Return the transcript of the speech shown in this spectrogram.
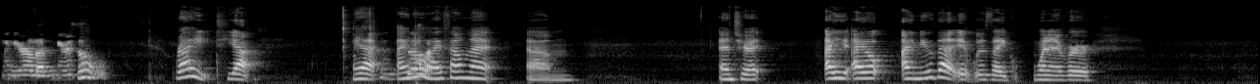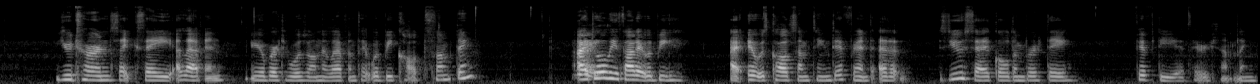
when you're 11 years old. Right. Yeah. Yeah. And I know. I found that um enter I I I knew that it was like whenever you turned like say 11 your birthday was on the 11th it would be called something i totally thought it would be uh, it was called something different as you said golden birthday 50th or something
